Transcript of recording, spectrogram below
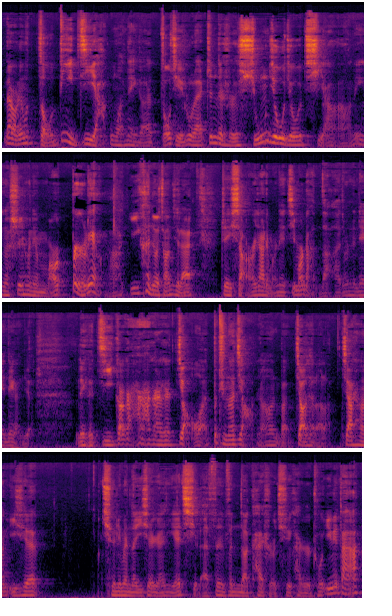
那有那种走地鸡啊，哇，那个走起路来真的是雄赳赳气昂昂，那个身上那毛倍儿亮啊，一看就想起来这小孩家里面那鸡毛掸子啊，就是那那那感觉，那个鸡嘎嘎嘎嘎嘎叫啊，不停的叫，然后把叫起来了，加上一些。群里面的一些人也起来，纷纷的开始去看日出，因为大家，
